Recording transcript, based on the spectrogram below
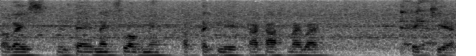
तो गाइस मिलते हैं नेक्स्ट व्लॉग में। तब तक के लिए tata bye bye take care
